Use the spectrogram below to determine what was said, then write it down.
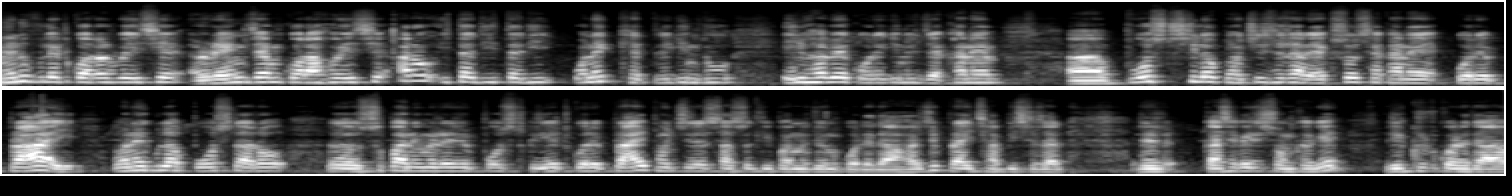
ম্যানুপুলেট করা রয়েছে র্যাঙ্ক জ্যাম করা হয়েছে আরও ইত্যাদি ইত্যাদি অনেক ক্ষেত্রে কিন্তু এইভাবে করে কিন্তু যেখানে পোস্ট ছিল পঁচিশ হাজার একশো সেখানে করে প্রায় অনেকগুলো পোস্ট আরও সুপারনিমেলারি পোস্ট ক্রিয়েট করে প্রায় পঁচিশ হাজার সাতশো তিপ্পান্ন জন করে দেওয়া হয়েছে প্রায় ছাব্বিশ হাজারের কাছাকাছি সংখ্যাকে রিক্রুট করে দেওয়া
